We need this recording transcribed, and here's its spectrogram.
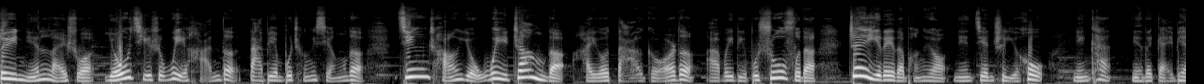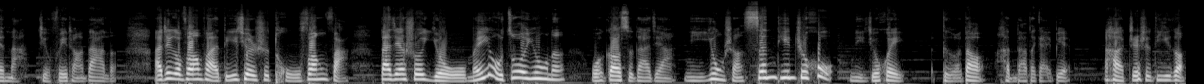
对于您来说，尤其是胃寒的、大便不成形的、经常有胃胀的、还有打嗝的啊、胃里不舒服的这一类的朋友，您坚持以后，您看您的改变呐就非常大了啊！这个方法的确是土方法，大家说有没有作用呢？我告诉大家，你用上三天之后，你就会得到很大的改变。啊，这是第一个，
